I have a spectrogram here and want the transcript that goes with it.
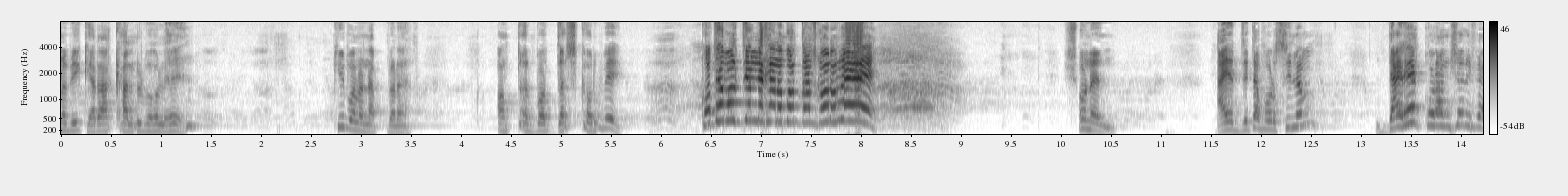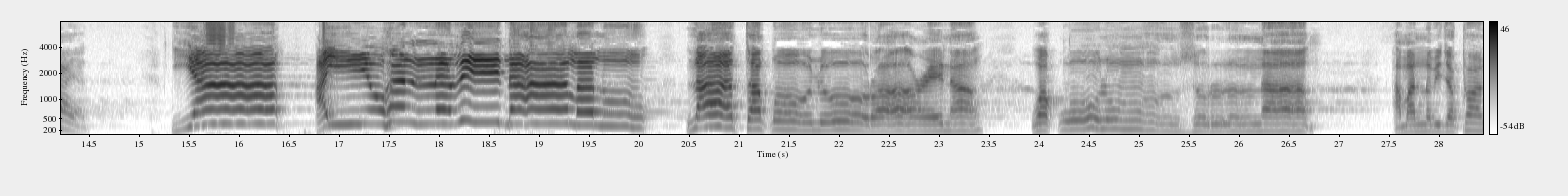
নবীকে রাখাল বলে, কি বলেন আপনারা? অন্তর বরদাস্ত করবে? কথা বলছেন না কেন বরদাস্ত করবে? শোনেন, আয়াত যেটা পড়ছিলাম, ডাইরেক্ট কোরআন শরীফে আয়াত। ইয়া আইয়ুহাল্লাযীনা আমানু, লা তাকুলু রা'না আমার নবী যখন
